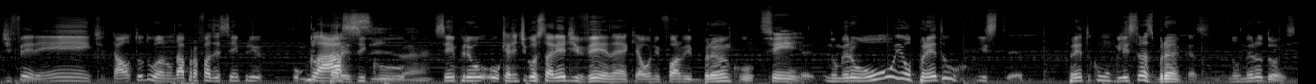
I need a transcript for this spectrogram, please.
diferente e tal, todo ano. Não dá para fazer sempre o Muito clássico, parecido, é. sempre o, o que a gente gostaria de ver, né? Que é o uniforme branco Sim. número um e o preto, preto com listras brancas, número dois.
